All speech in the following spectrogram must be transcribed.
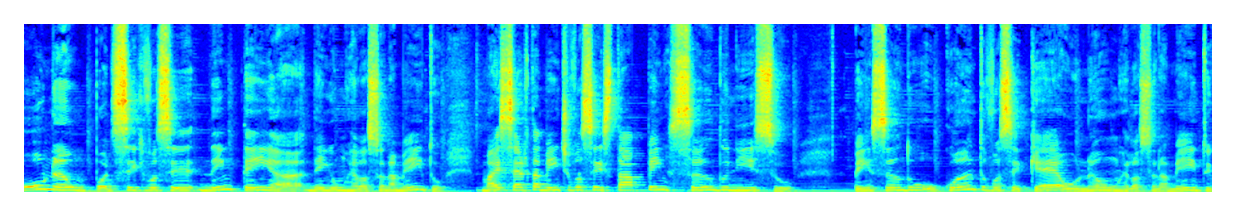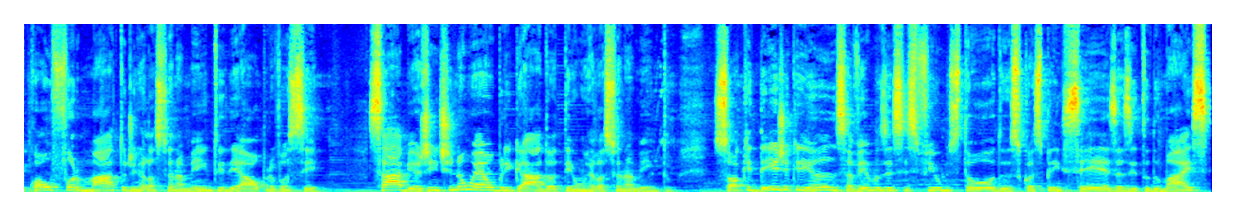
Ou não, pode ser que você nem tenha nenhum relacionamento, mas certamente você está pensando nisso, pensando o quanto você quer ou não um relacionamento e qual o formato de relacionamento ideal para você. Sabe, a gente não é obrigado a ter um relacionamento. Só que desde criança vemos esses filmes todos com as princesas e tudo mais,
